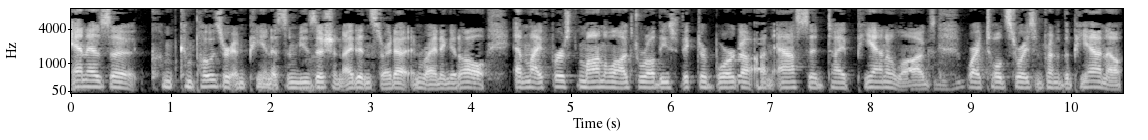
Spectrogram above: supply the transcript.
and as a com- composer and pianist and musician. I didn't start out in writing at all. And my first monologues were all these Victor Borge on acid type piano logs mm-hmm. where I told stories in front of the piano.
